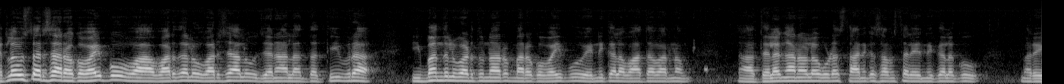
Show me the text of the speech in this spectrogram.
ఎట్లా చూస్తారు సార్? ఒకవైపు వరదలు వర్షాలు జనాలంతా తీవ్ర ఇబ్బందులు పడుతున్నారు. మరొక వైపు ఎన్నికల వాతావరణం తెలంగాణలో కూడా స్థానిక సంస్థల ఎన్నికలకు మరి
